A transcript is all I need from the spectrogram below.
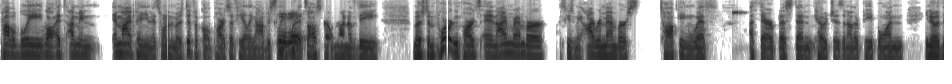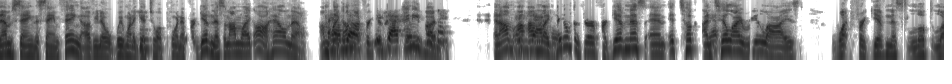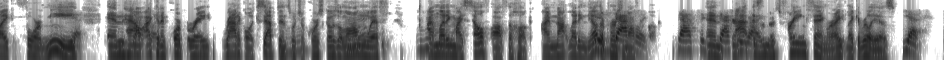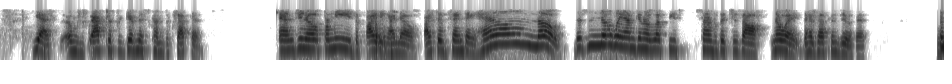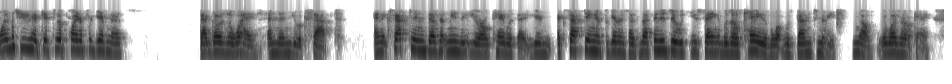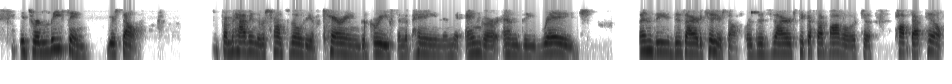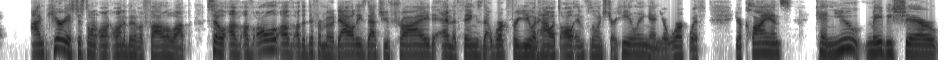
probably, well, it's, I mean, in my opinion, it's one of the most difficult parts of healing, obviously, it but is. it's also one of the most important parts. And I remember, excuse me, I remember talking with a therapist and coaches and other people and you know them saying the same thing of you know we want to get mm-hmm. to a point of forgiveness and i'm like oh hell no i'm hell like no. i'm not forgiving exactly. anybody and i'm exactly. i'm like they don't deserve forgiveness and it took yep. until i realized what forgiveness looked like for me yes, and exactly. how i can incorporate radical acceptance mm-hmm. which of course goes along mm-hmm. with mm-hmm. i'm letting myself off the hook i'm not letting the other person off the hook that's exactly and that right. is the most freeing thing, right? Like it really is. Yes, yes. Um, after forgiveness comes acceptance. And you know, for me, the fighting, I know. I said the same thing. Hell no. There's no way I'm gonna let these sons of bitches off. No way. That has nothing to do with it. Once you get to the point of forgiveness, that goes away, and then you accept. And accepting doesn't mean that you're okay with it. You're accepting and forgiveness has nothing to do with you saying it was okay with what was done to me. No, it wasn't okay. It's releasing yourself from having the responsibility of carrying the grief and the pain and the anger and the rage and the desire to kill yourself or the desire to pick up that bottle or to pop that pill. I'm curious just on, on, on a bit of a follow up. So of, of all of, of the different modalities that you've tried and the things that work for you and how it's all influenced your healing and your work with your clients, can you maybe share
